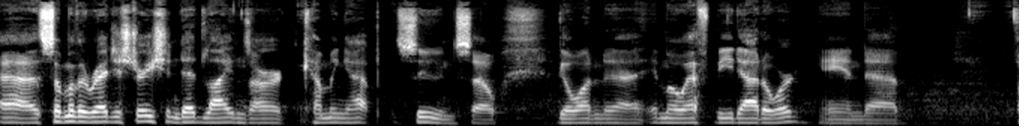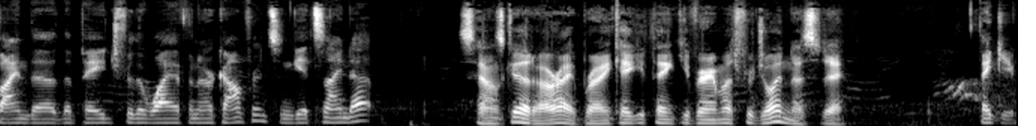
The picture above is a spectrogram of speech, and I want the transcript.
Uh, some of the registration deadlines are coming up soon. So go on to mofb.org and uh, find the, the page for the YFNR conference and get signed up. Sounds good. All right, Bryant Kagi, thank you very much for joining us today. Thank you.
